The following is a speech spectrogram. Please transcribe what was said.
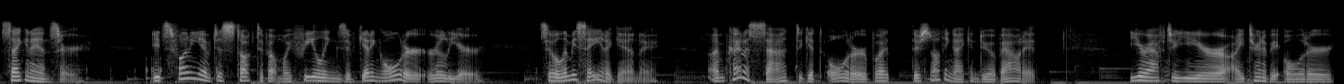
Second answer. It's funny I've just talked about my feelings of getting older earlier. So let me say it again. I'm kinda sad to get older, but there's nothing I can do about it. Year after year, I turn a bit older,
